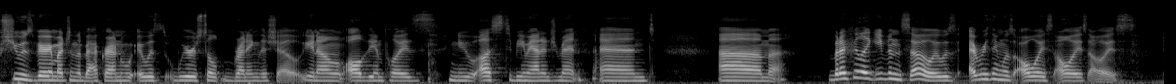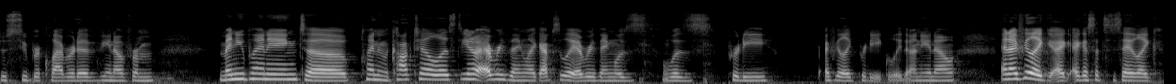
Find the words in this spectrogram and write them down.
she was very much in the background. It was we were still running the show. You know, all the employees knew us to be management, and um, but I feel like even so, it was everything was always, always, always just super collaborative. You know, from menu planning to planning the cocktail list. You know, everything like absolutely everything was was pretty. I feel like pretty equally done. You know, and I feel like I, I guess that's to say like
